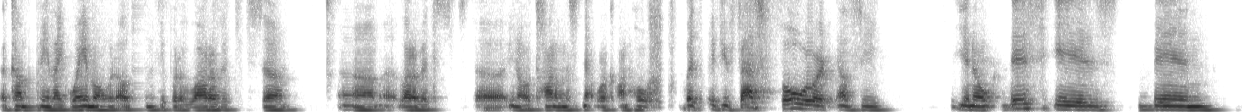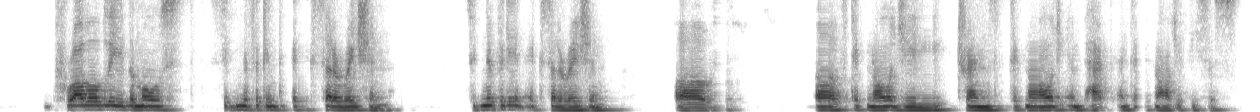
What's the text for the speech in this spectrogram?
a company like Waymo would ultimately put a lot of its uh, Um, a lot of it's uh, you know autonomous network on hold. But if you fast forward, Elsie, you know this is been probably the most significant acceleration, significant acceleration of of technology trends, technology impact, and technology thesis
